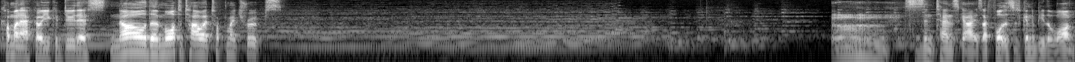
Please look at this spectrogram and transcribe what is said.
Come on, Ecko, you could do this. No, the mortar tower took my troops. Mm, this is intense, guys. I thought this was going to be the one.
